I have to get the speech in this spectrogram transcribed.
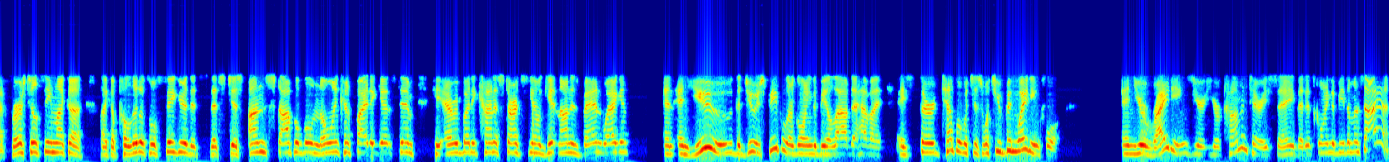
At first, he'll seem like a like a political figure that's that's just unstoppable. No one can fight against him. He everybody kind of starts, you know, getting on his bandwagon. And and you, the Jewish people, are going to be allowed to have a, a third temple, which is what you've been waiting for and your writings, your your commentaries say that it's going to be the Messiah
